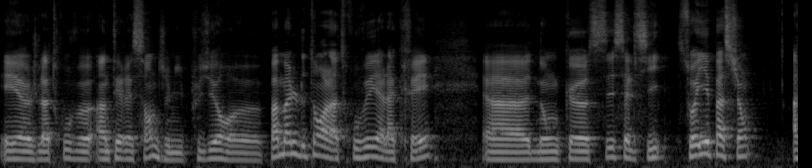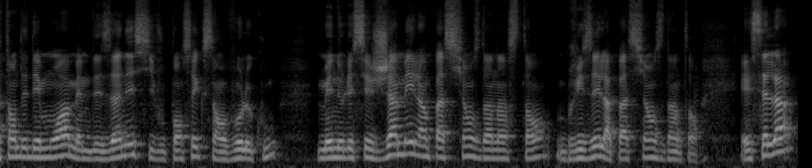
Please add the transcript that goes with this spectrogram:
et euh, je la trouve euh, intéressante. J'ai mis plusieurs, pas mal de temps à la trouver, à la créer. donc c'est celle-ci. Soyez patient, Attendez des mois, même des années si vous pensez que ça en vaut le coup, mais ne laissez jamais l'impatience d'un instant briser la patience d'un temps. Et celle-là,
